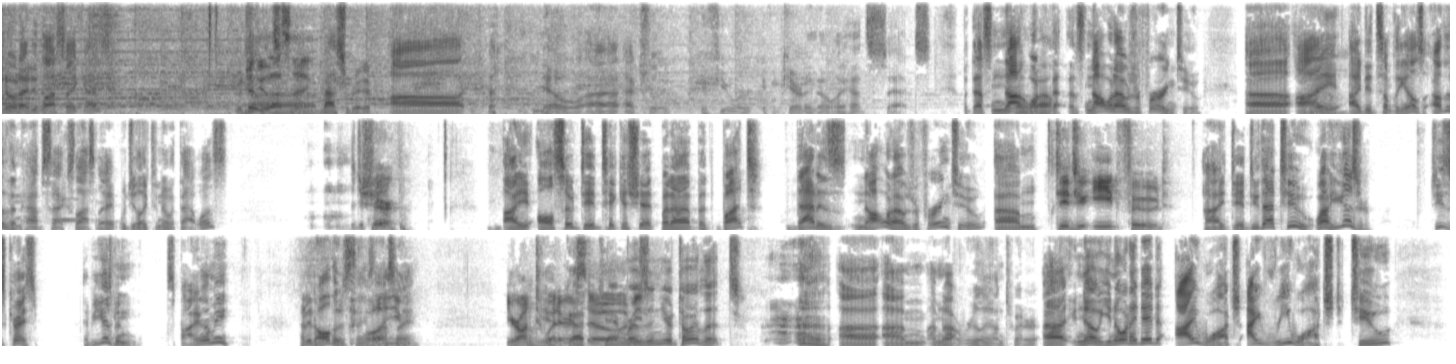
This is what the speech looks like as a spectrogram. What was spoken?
You know what I did last night, guys? What'd you do last night? Uh, masturbated. Uh no, uh, actually, if you were if you care to know, I had sex. But that's not Oh, what wow. that, that's not what I was referring to. Uh, I I did something else other than have sex last night. Would you like to know what that was? Did you Sure. poop? I also did take a shit, but uh, but but that is not what I was referring to. Um, Did you eat food? I did do that too. Wow, you guys are Jesus Christ. Have you guys been spying on me? I did all those things Well, last you- night. You're on You've Twitter, got so cameras I mean, in your toilet. uh, um, I'm not really on Twitter. Uh, no, you know what I did? I watched, I rewatched two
